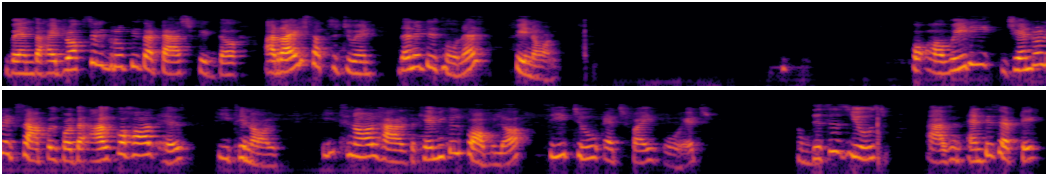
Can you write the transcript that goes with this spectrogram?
When the hydroxyl group is attached with the aryl substituent, then it is known as phenol. For a very general example for the alcohol is ethanol. Ethanol has the chemical formula C2H5OH. This is used as an antiseptic,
